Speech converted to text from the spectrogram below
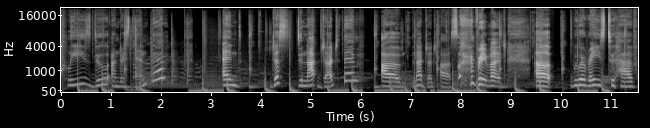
please do understand them and just do not judge them. Um, do not judge us, pretty much. Uh, we were raised to have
